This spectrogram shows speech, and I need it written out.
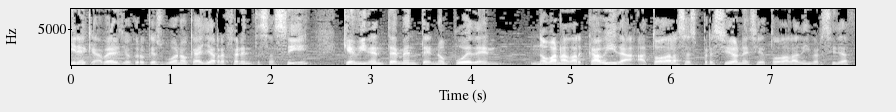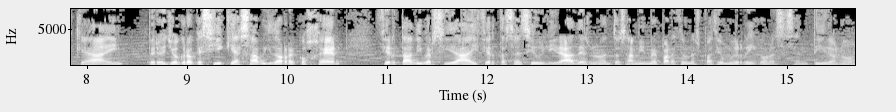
Tiene que haber, yo creo que es bueno que haya referentes así, que evidentemente no pueden, no van a dar cabida a todas las expresiones y a toda la diversidad que hay, pero yo creo que sí que ha sabido recoger cierta diversidad y ciertas sensibilidades, ¿no? Entonces a mí me parece un espacio muy rico en ese sentido, ¿no?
